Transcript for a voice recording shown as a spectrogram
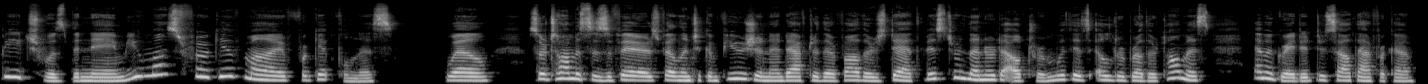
Beach was the name. You must forgive my forgetfulness. Well, Sir Thomas's affairs fell into confusion, and after their father's death, Mr. Leonard Outram, with his elder brother Thomas, emigrated to South Africa.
